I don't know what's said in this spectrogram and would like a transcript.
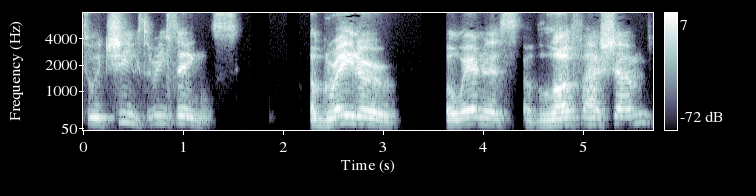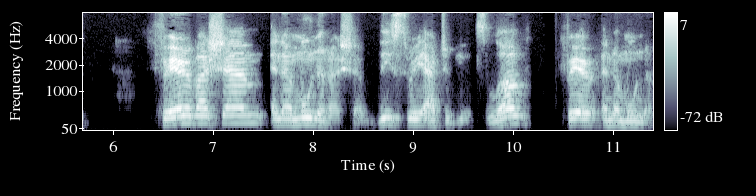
to achieve three things a greater awareness of love for Hashem, fear of Hashem, and amun in Hashem. These three attributes love, fear, and amunah.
